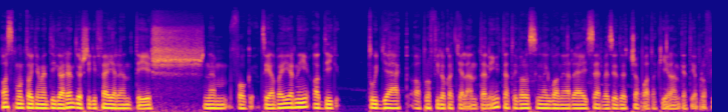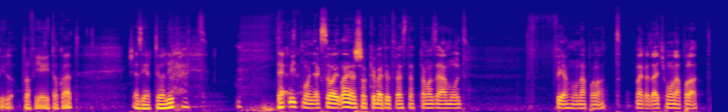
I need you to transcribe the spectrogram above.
azt mondta, hogy ameddig a rendőrségi feljelentés nem fog célba érni, addig tudják a profilokat jelenteni, tehát hogy valószínűleg van erre egy szerveződött csapat, aki jelentgeti a profil, profiljaitokat, és ezért tőlik. Hát, De... Mit mondjak, szóval nagyon sok követőt vesztettem az elmúlt fél hónap alatt, meg az egy hónap alatt,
